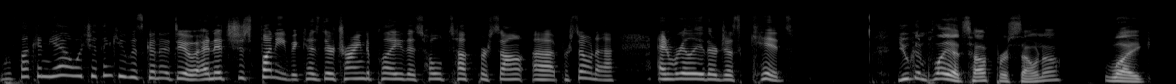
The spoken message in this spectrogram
well fucking yeah what you think he was gonna do? And it's just funny because they're trying to play this whole tough perso- uh, persona. And really they're just kids. You can play a tough persona, like,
